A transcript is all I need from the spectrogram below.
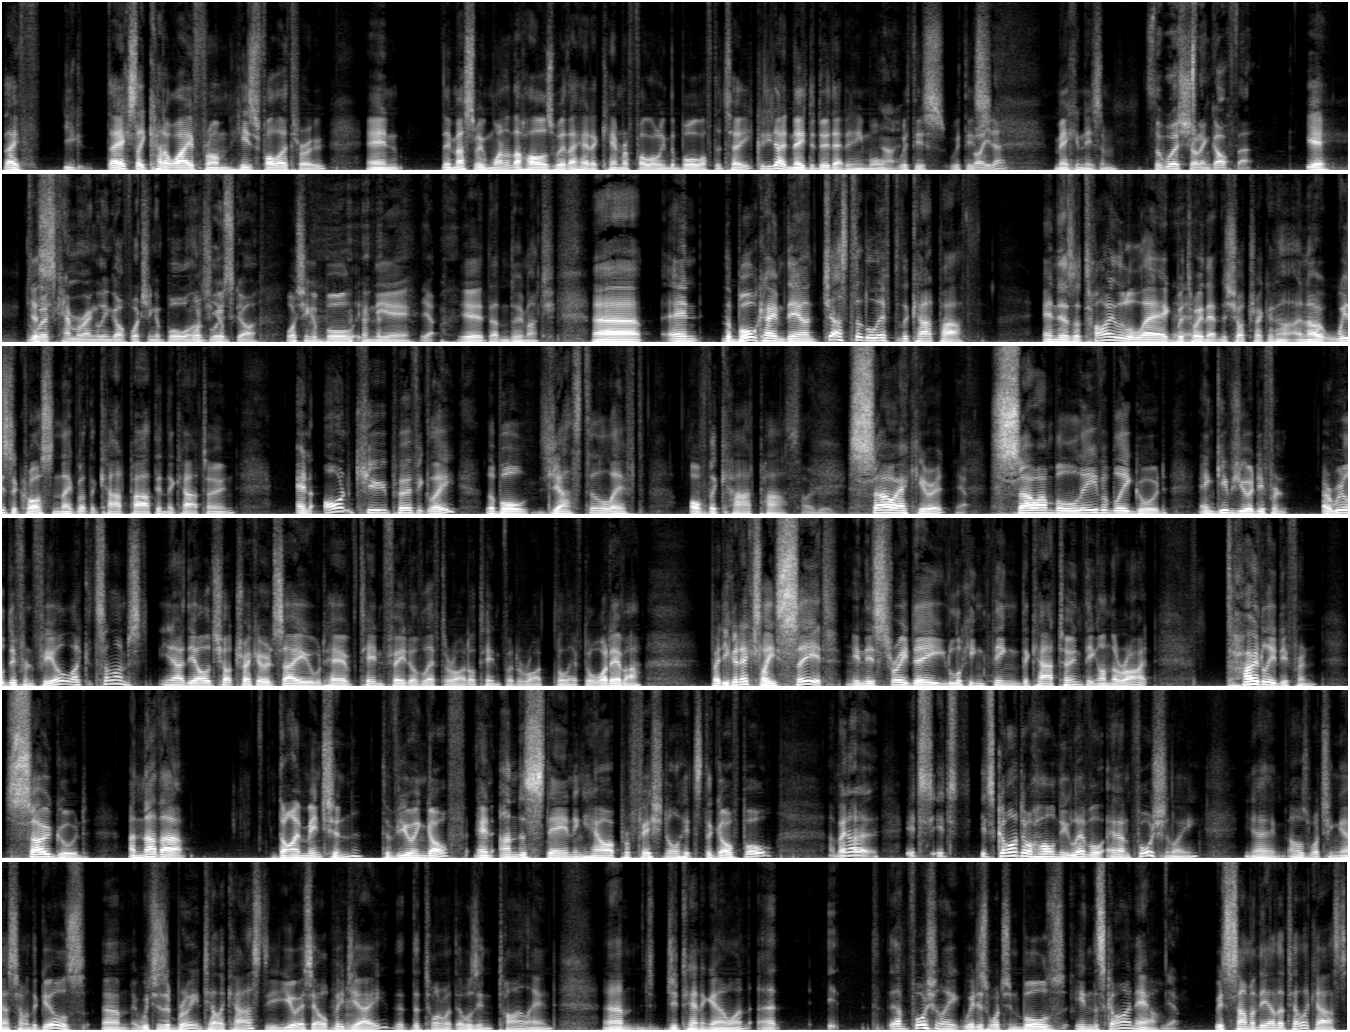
they you, they actually cut away from his follow through, and there must have been one of the holes where they had a camera following the ball off the tee because you don't need to do that anymore No. with this with this Oh, mechanism. It's the worst shot in golf. That Yeah, the worst camera angle in golf. Watching a ball on a Watching blue a- sky. watching a ball in the air. Yeah. Yeah, it doesn't do much. Uh, and the ball came down just to the left of the cart path. And there's a tiny little lag Yeah. between that and the shot track. And I, and I whizzed across, and they've got the cart path in the cartoon. And on cue, perfectly, the ball just to the left of the cart path. So good. So accurate, Yeah. so unbelievably good, and gives you a different, a real different feel. Like sometimes, you know, the old shot tracker would say it would have 10 feet of left to right or 10 foot of right to left or whatever. But you could actually see it in Mm. this 3D looking thing, the cartoon thing on the right. Totally different. So good. Another dimension to viewing golf and understanding how a professional hits the golf ball. I mean, I, it's it's it's gone to a whole new level, and unfortunately, you know, I was watching uh, some of the girls, um, which is a brilliant telecast, the US LPGA, the, the tournament that was in Thailand, um, J- one. Uh, unfortunately, we're just watching balls in the sky now Yeah. with some of the other telecasts.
